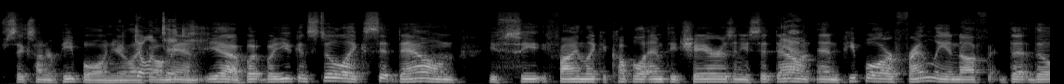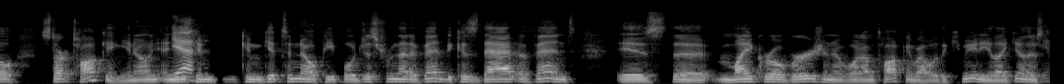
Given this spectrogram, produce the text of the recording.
six hundred people, and you're, You're like, oh man, yeah, but but you can still like sit down. You see, find like a couple of empty chairs, and you sit Yeah. down, and people are friendly enough that they'll start talking, you know, and, and you can can get to know people just from that event because that event is the micro version of what I'm talking about with the community. Like, you know, there's yeah,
